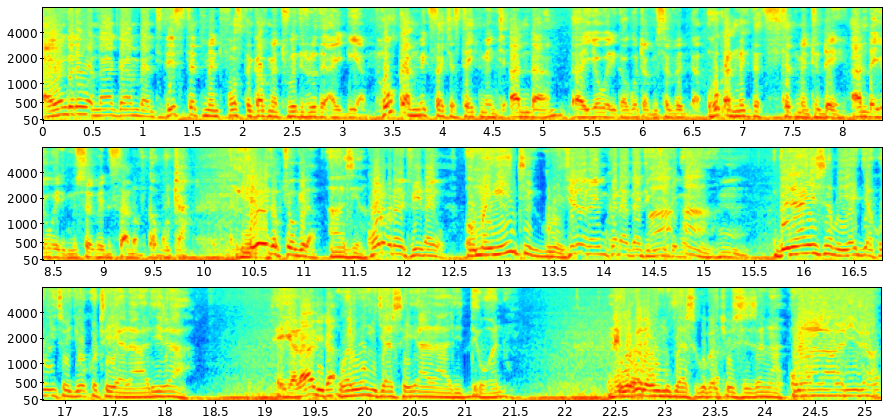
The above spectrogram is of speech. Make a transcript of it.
Ayongerewo n'agamba nti this statement forced the government to withdraw the idea. Who can make such a statement under uh, yoweri kaguta museveni? Uh, who can make that statement today under yoweri museveni son of kaguta? Kiroweza kukyogera Atya. kubona bonna betulinayo omanyi nti gwe kirina naye mukanaga nti Ah, ah. binayisa bwe yajja kuyita gyoko teyalaalira. Eyalaalira waliwo omukyasi eyalaalidde wano. Ogerewo omukyasi gwe bakyusiza na nalaalira.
